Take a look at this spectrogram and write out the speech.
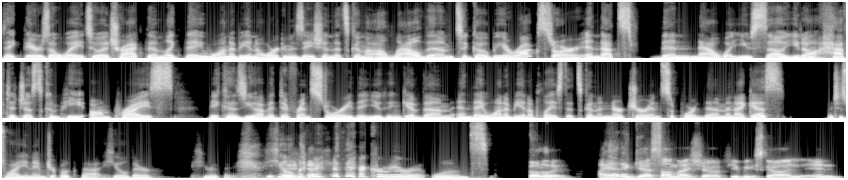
like there's a way to attract them. Like they want to be in an organization that's going to allow them to go be a rock star. And that's then now what you sell. You don't have to just compete on price because you have a different story that you can give them and they want to be in a place that's going to nurture and support them. And I guess, which is why you named your book that Heal Their heal their, heal yeah. their, their career wounds. Totally. I had a guest on my show a few weeks ago, and, and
